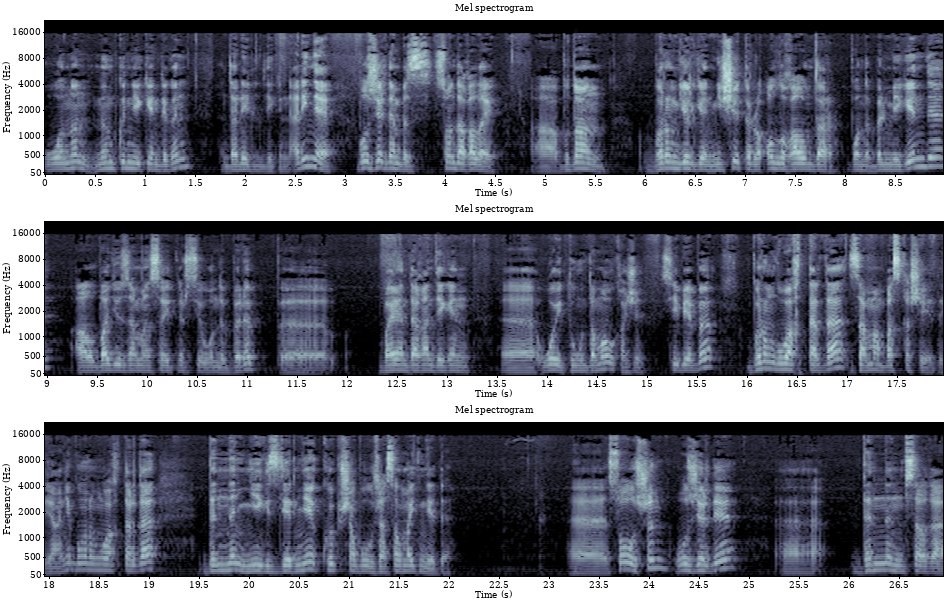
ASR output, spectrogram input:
оның мүмкін екендігін дәлелдеген әрине бұл жерден біз сонда қалай ә, бұдан бұрын келген неше түрлі ұлы ғалымдар бұны білмеген де ал бадиузаман саид нұрси оны біліп ә, баяндаған деген ә, ой туындамау қажет. Себебі бұрынғы уақыттарда заман басқаша еді. Яғни бұрынғы уақыттарда діннің негіздеріне көп шабуыл жасалмайтын еді ә, сол үшін ол жерде ә, діннің мысалға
